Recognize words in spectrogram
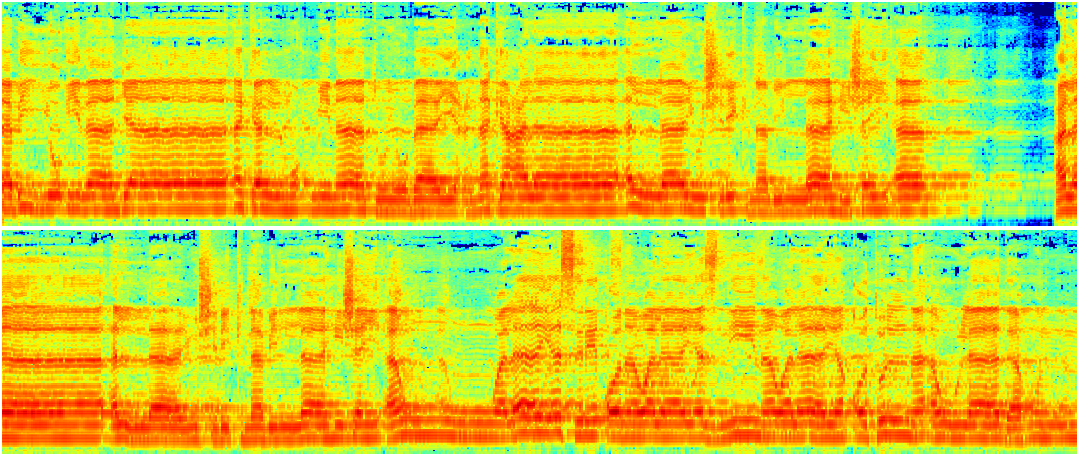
النبي إذا جاءك المؤمنات يبايعنك على الا يشركن بالله شيئا على الا يشركن بالله شيئا ولا يسرقن ولا يزنين ولا يقتلن أولادهن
